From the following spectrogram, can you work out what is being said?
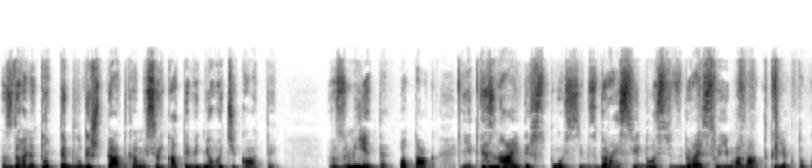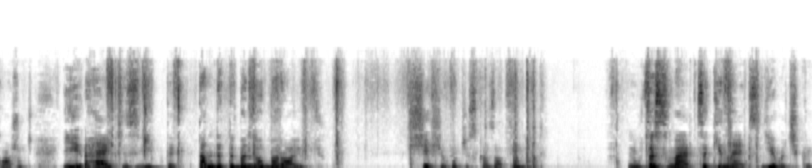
здоганяти. Тут ти будеш п'ятками сверкати, від нього тікати. Розумієте? Отак. І ти знайдеш спосіб. Збирай свій досвід, збирай свої манатки, як то кажуть, і геть звідти, там, де тебе не обирають. Ще що хочу сказати, Лід. Ну, це смерть, це кінець, дівчатки.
